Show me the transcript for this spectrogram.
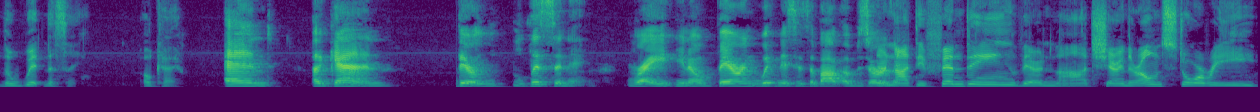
the witnessing. Okay. And again, they're listening, right? You know, bearing witness is about observing. They're not defending, they're not sharing their own story,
